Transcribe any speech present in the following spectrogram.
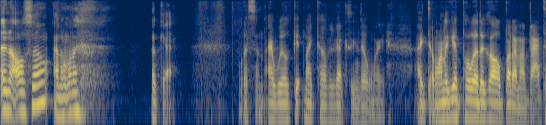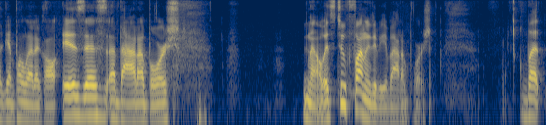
and also i don't want to okay listen i will get my covid vaccine don't worry i don't want to get political but i'm about to get political is this about abortion no it's too funny to be about abortion but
